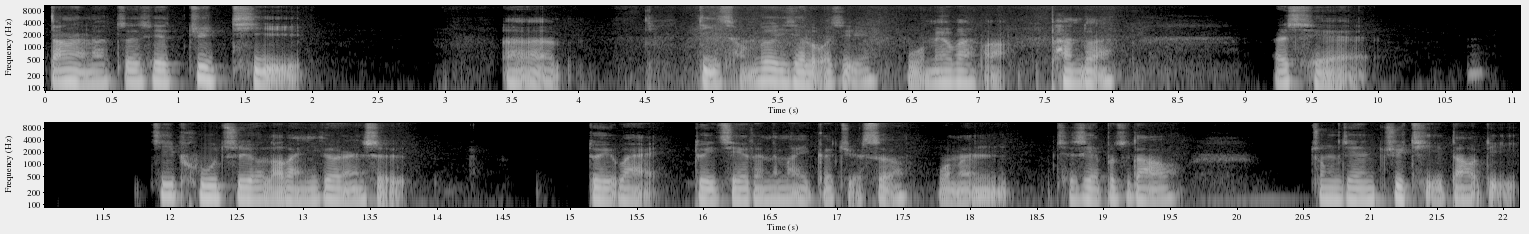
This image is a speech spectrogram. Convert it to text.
当然了，这些具体呃底层的一些逻辑我没有办法判断，而且。几乎只有老板一个人是对外对接的那么一个角色，我们其实也不知道中间具体到底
